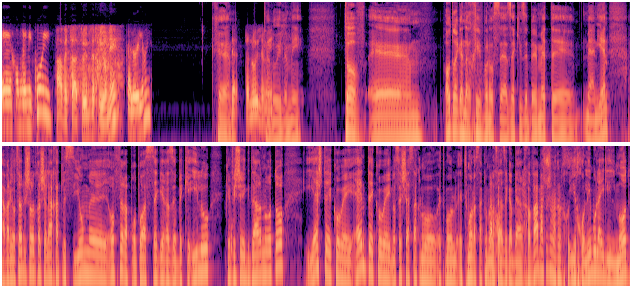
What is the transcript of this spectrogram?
אה, חומרי ניקוי. אה, וצעצועים זה חיוני? תלוי למי. כן, כן תלוי למי. תלוי למי. טוב, אה... עוד רגע נרחיב בנושא הזה, כי זה באמת אה, מעניין. אבל אני רוצה עוד לשאול אותך שאלה אחת לסיום, עופר, אה, אפרופו הסגר הזה בכאילו, כפי שהגדרנו אותו. יש טייק-אווי, אין טייק-אווי, נושא שעסקנו אתמול, אתמול עסקנו בנושא הזה גם בהרחבה, משהו שאנחנו יכולים אולי ללמוד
